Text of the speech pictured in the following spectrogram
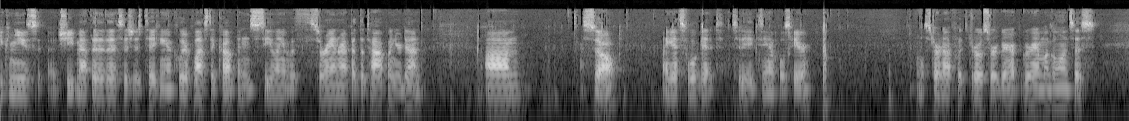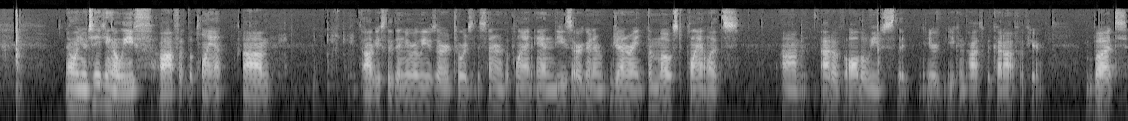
you can use a cheap method of this is just taking a clear plastic cup and sealing it with saran wrap at the top when you're done. Um, so, I guess we'll get to the examples here. We'll start off with Drosera graomogolensis. Now when you're taking a leaf off of the plant, um, obviously the newer leaves are towards the center of the plant, and these are going to generate the most plantlets um, out of all the leaves that you can possibly cut off of here. But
